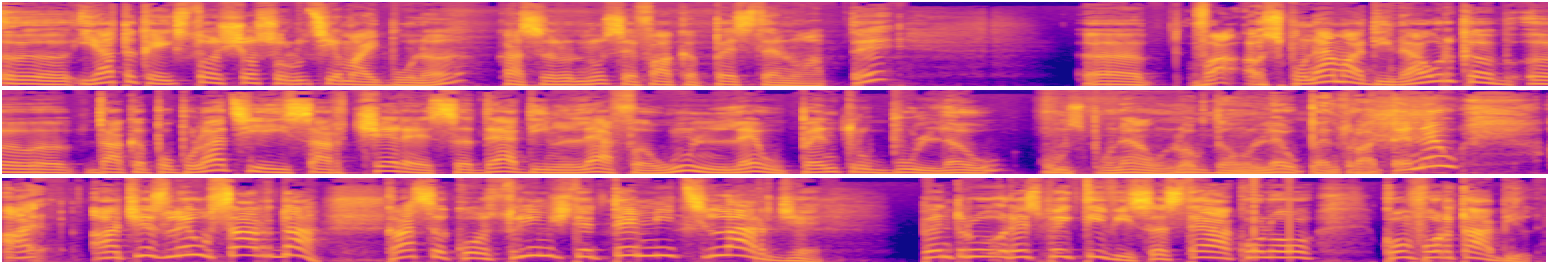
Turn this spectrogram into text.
uh, iată că există și o soluție mai bună, ca să nu se facă peste noapte. Uh, va, spuneam adineaur că uh, dacă populației s-ar cere să dea din leafă un leu pentru bulău, cum spunea un loc de un leu pentru Ateneu, a, acest leu s-ar da ca să construim niște temniți large pentru respectivii, să stea acolo confortabil.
